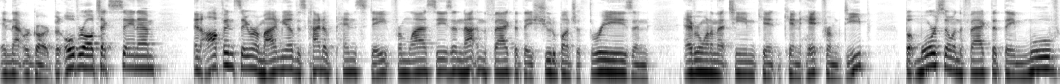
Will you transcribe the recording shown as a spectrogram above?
in that regard. But overall Texas A&M an offense they remind me of is kind of Penn State from last season, not in the fact that they shoot a bunch of threes and everyone on that team can can hit from deep, but more so in the fact that they move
